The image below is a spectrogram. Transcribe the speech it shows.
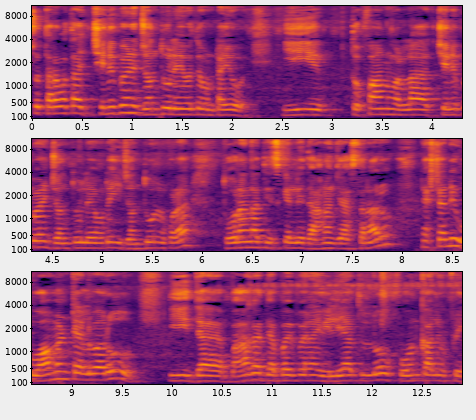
సో తర్వాత చనిపోయిన జంతువులు ఏవైతే ఉంటాయో ఈ తుఫాన్ వల్ల చనిపోయిన జంతువులు ఏమంటే ఈ జంతువులను కూడా దూరంగా తీసుకెళ్ళి దహనం చేస్తున్నారు. నెక్స్ట్ అండి వామన్ టెల్ వారు ఈ ద బాగా దెబ్బైపోయిన విలియాతుల్లో ఫోన్ కాలింగ్ ఫ్రీ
